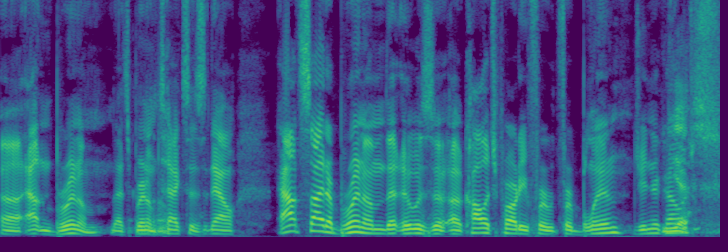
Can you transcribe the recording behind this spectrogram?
uh, out in Brenham. That's Brenham, Texas. Now. Outside of Brenham, that it was a, a college party for for Blinn Junior College, Yes.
